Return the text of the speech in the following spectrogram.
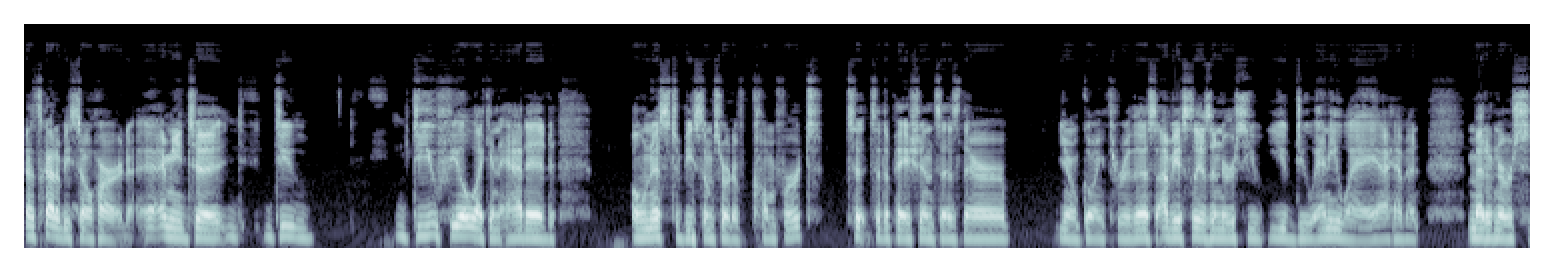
that's got to be so hard. I mean, to do do you feel like an added onus to be some sort of comfort to, to the patients as they're you know going through this. Obviously as a nurse you you do anyway. I haven't met a nurse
